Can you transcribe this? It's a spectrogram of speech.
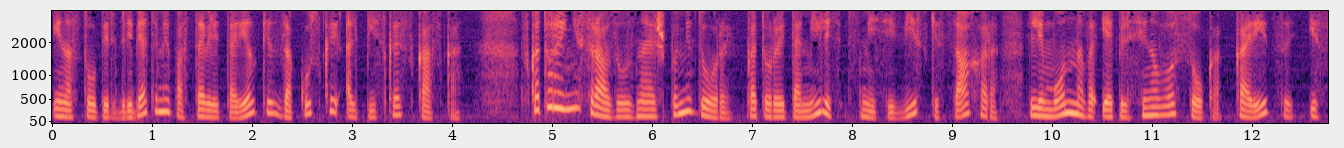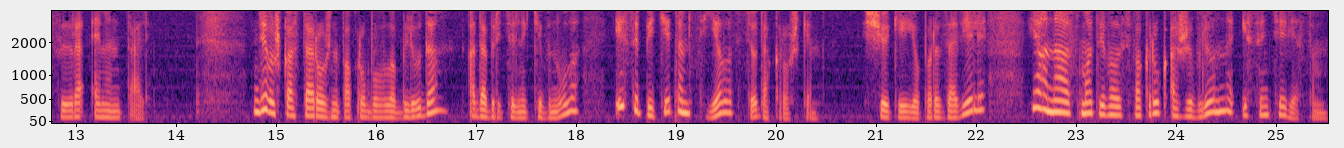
и на стол перед ребятами поставили тарелки с закуской «Альпийская сказка», в которой не сразу узнаешь помидоры, которые томились в смеси виски, сахара, лимонного и апельсинового сока, корицы и сыра эменталь. Девушка осторожно попробовала блюдо, одобрительно кивнула и с аппетитом съела все до крошки. Щеки ее порозовели, и она осматривалась вокруг оживленно и с интересом.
